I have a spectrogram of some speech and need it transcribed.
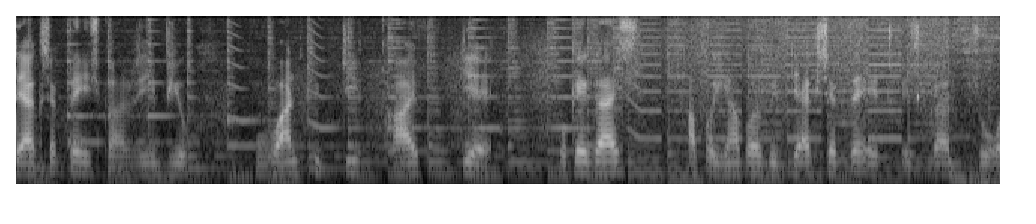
देख सकते हैं इसका रिव्यू 155 के ओके गाइस आप यहाँ पर भी देख सकते हैं इसका जो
